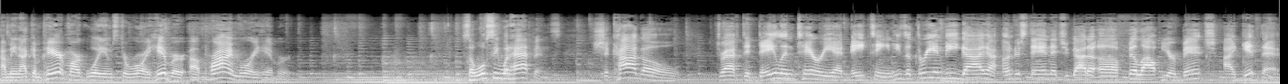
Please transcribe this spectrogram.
I mean, I compared Mark Williams to Roy Hibbert, uh, prime Roy Hibbert. So we'll see what happens. Chicago drafted Dalen Terry at 18. He's a 3 and D guy. I understand that you got to uh, fill out your bench. I get that.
